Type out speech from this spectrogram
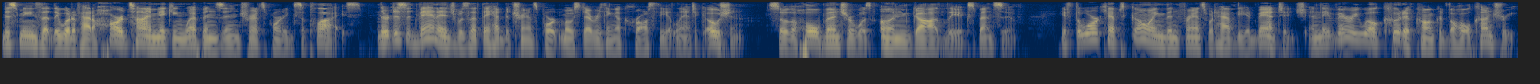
This means that they would have had a hard time making weapons and transporting supplies. Their disadvantage was that they had to transport most everything across the Atlantic Ocean so the whole venture was ungodly expensive. If the war kept going, then France would have the advantage, and they very well could have conquered the whole country.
